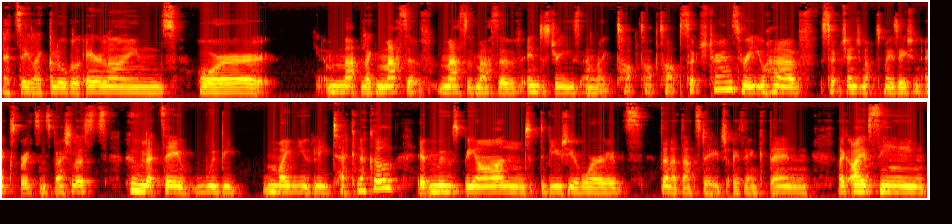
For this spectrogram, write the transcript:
let's say like global airlines or ma- like massive, massive, massive industries and like top, top, top search terms where you have search engine optimization experts and specialists who, let's say, would be minutely technical. It moves beyond the beauty of words. Then at that stage, I think, then like I've seen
